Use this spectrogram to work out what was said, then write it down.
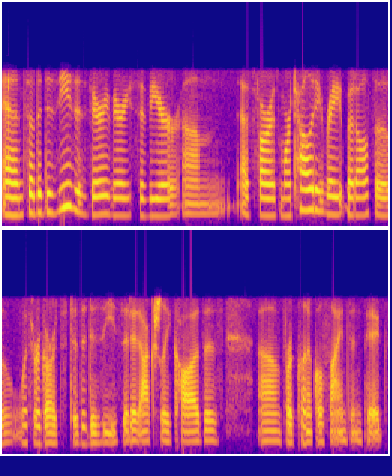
And so the disease is very, very severe um, as far as mortality rate, but also with regards to the disease that it actually causes um, for clinical signs in pigs.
